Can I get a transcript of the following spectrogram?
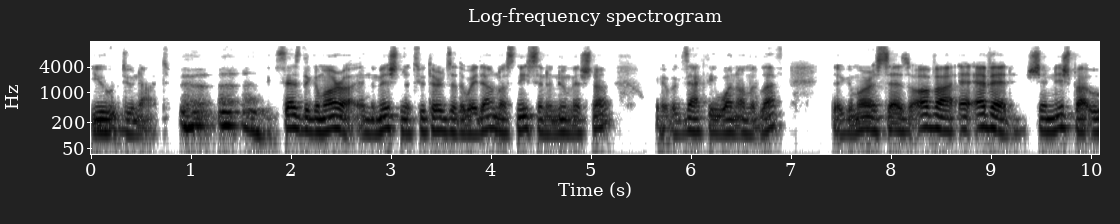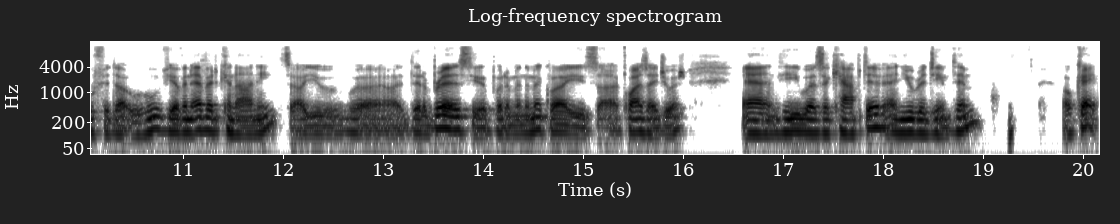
you do not. says the Gemara in the Mishnah, two thirds of the way down, Masnisin, a new Mishnah. We have exactly one amud left. The Gemara says, "Ova eved shenishba ufidauhu." If you have an eved Kanani, so you uh, did a bris, you put him in the mikvah. He's uh, quasi Jewish, and he was a captive, and you redeemed him. Okay,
